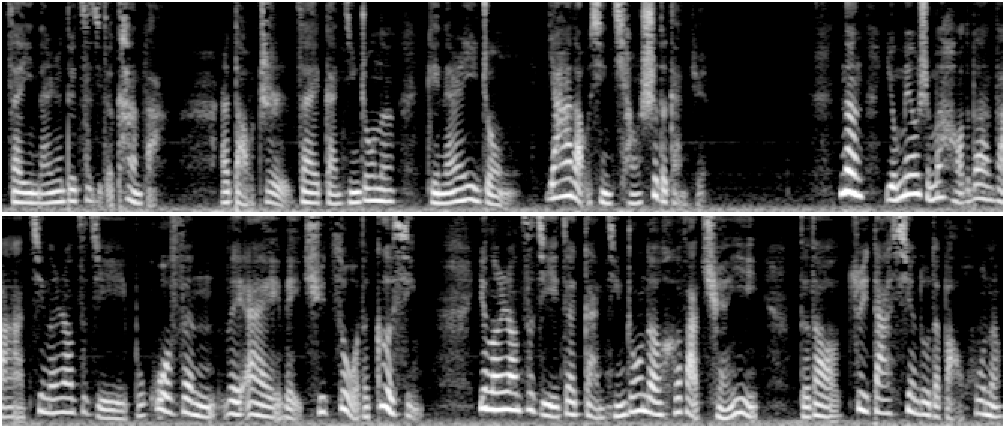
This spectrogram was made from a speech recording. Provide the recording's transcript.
在意男人对自己的看法，而导致在感情中呢，给男人一种。压倒性强势的感觉。那有没有什么好的办法，既能让自己不过分为爱委屈自我的个性，又能让自己在感情中的合法权益得到最大限度的保护呢？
